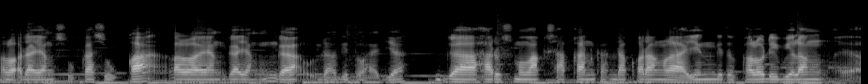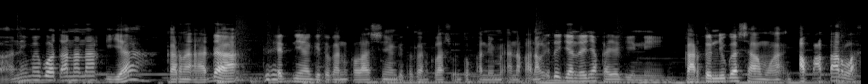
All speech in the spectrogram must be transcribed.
kalau ada yang suka suka kalau yang enggak yang enggak udah gitu aja. Nggak harus memaksakan kehendak orang lain gitu. Kalau dibilang ya, anime buat anak-anak? Iya karena ada grade-nya gitu kan kelasnya gitu kan. Kelas untuk anime anak-anak itu genrenya kayak gini. Kartun juga sama avatar lah.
